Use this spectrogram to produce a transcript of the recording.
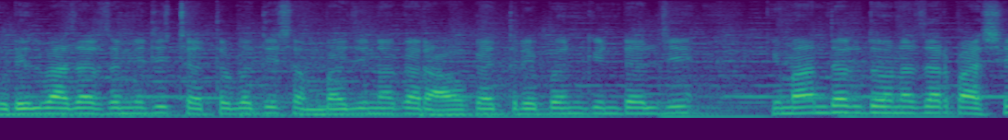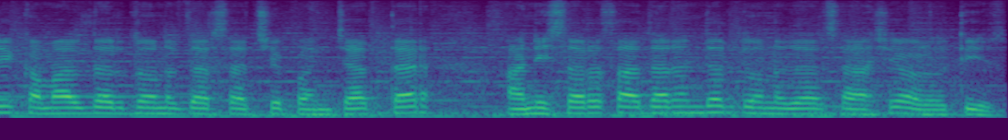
पुढील बाजार समिती छत्रपती संभाजीनगर अवका त्रेपन्न क्विंटलची. किमान दर दोन हजार पाचशे कमाल दर दोन हजार सातशे पंच्याहत्तर आणि सर्वसाधारण दर दोन हजार सहाशे अडतीस.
